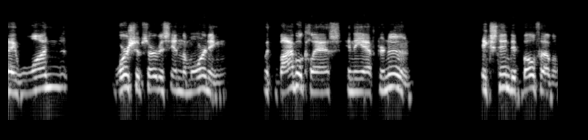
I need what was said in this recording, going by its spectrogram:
a one worship service in the morning with Bible class in the afternoon. Extended both of them.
